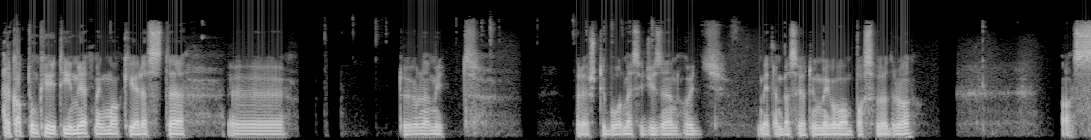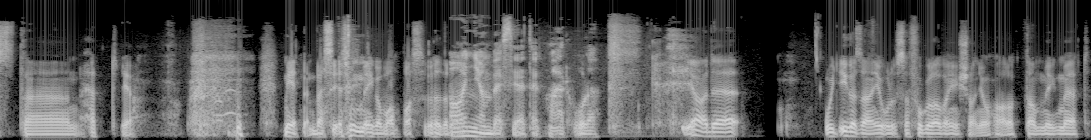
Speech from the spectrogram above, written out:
hát kaptunk két e-mailt, meg ma kérdezte ö, tőlem itt Feres Tibor messages hogy miért nem beszéltünk még a van passwordről. Aztán, hát, ja, miért nem beszéltünk még a One Passwordról? Annyian beszéltek már róla. Ja, de úgy igazán jól összefoglalva én is nagyon hallottam még, mert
